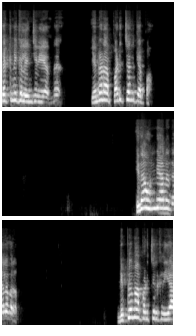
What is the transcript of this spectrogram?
technical இன்ஜினியர்னு என்னடா படிச்சேன்னு கேட்பான் இதான் உண்மையான நிலவரம். டிப்ளமா படிச்சிருக்கிறியா?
